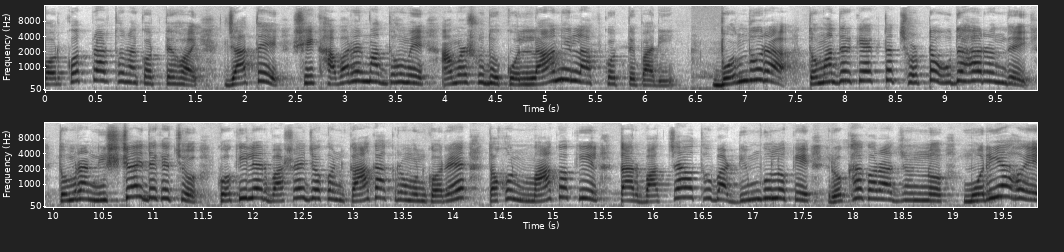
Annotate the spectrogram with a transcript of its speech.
বরকত প্রার্থনা করতে হয়, যাতে সেই খাবারের মাধ্যমে আমরা শুধু কল্যাণই লাভ করতে পারি। বন্ধুরা, তোমাদেরকে একটা ছোট্ট উদাহরণ দেই। তোমরা নিশ্চয়ই দেখেছ, কোকিলের বাসায় যখন কাক আক্রমণ করে, তখন মা কোকিল তার বাচ্চা অথবা ডিমগুলোকে রক্ষা করার জন্য মরিয়া হয়ে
